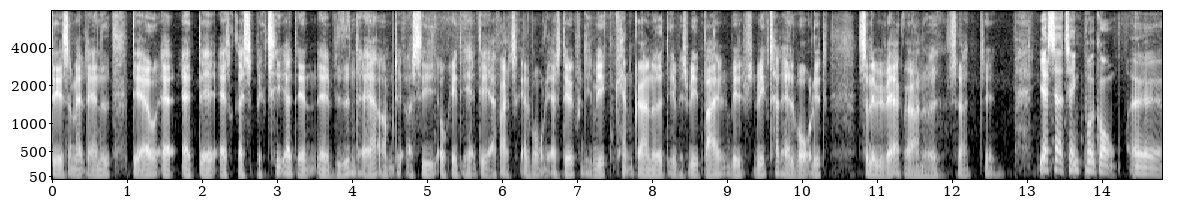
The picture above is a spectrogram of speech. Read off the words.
det er som alt andet. Det er jo at, at, øh, at respektere den uh, viden, der er om det, og sige, okay, det her det er faktisk alvorligt. Altså, det er jo ikke, fordi vi ikke kan gøre noget. Det er, hvis vi, bare, hvis vi ikke tager det alvorligt, så lader vi være at gøre noget. Så det, jeg sad og tænkte på i går, øh,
